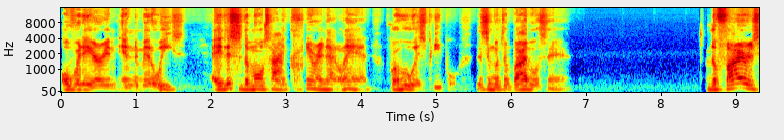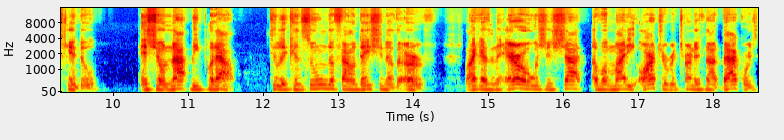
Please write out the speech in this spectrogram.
over there in, in the Middle East. Hey, this is the most high clearing that land for who is people. Listen what the Bible saying. The fire is kindled and shall not be put out till it consumed the foundation of the earth like as an arrow which is shot of a mighty archer returneth not backwards,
